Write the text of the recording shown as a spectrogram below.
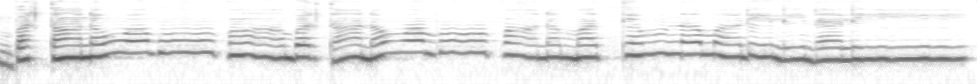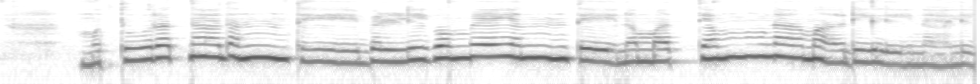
ಬರ್ತಾನವ್ವ ಬೂಪ ಬರ್ತಾನವ್ವ ಬೂಪ ನಮ್ಮ ಮಡಿಲಿನಲಿ ಮುತ್ತು ರತ್ನದಂತೆ ಬೆಳ್ಳಿಗೊಂಬೆಯಂತೆ ನಮ್ಮ ತೆಮ್ನ ಮಡಿಲಿನಲಿ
